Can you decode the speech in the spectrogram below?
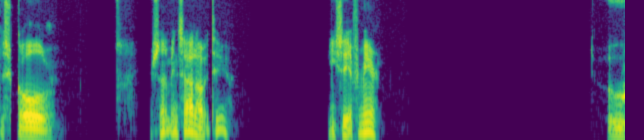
The skull. There's something inside of it, too. You see it from here. Ooh,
